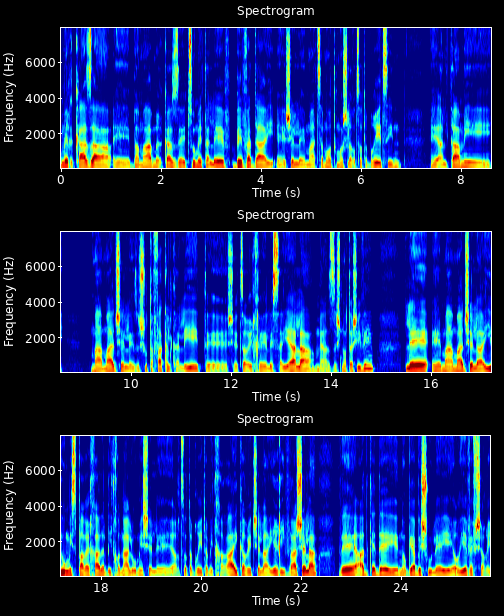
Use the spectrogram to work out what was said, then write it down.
מרכז הבמה, מרכז תשומת הלב, בוודאי של מעצמות כמו של ארה"ב, סין עלתה ממעמד של איזו שותפה כלכלית שצריך לסייע לה מאז שנות ה-70, למעמד של האיום מספר אחד על ביטחונה הלאומי של ארה"ב, המתחרה העיקרית שלה, היריבה שלה, ועד כדי נוגע בשולי אויב אפשרי.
